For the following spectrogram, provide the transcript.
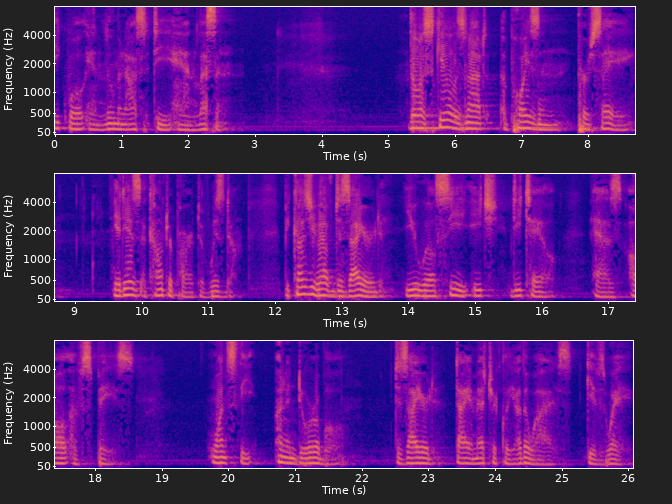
equal in luminosity and lesson. Though a skill is not a poison per se, it is a counterpart of wisdom. Because you have desired, you will see each detail as all of space once the unendurable, desired diametrically otherwise, gives way.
